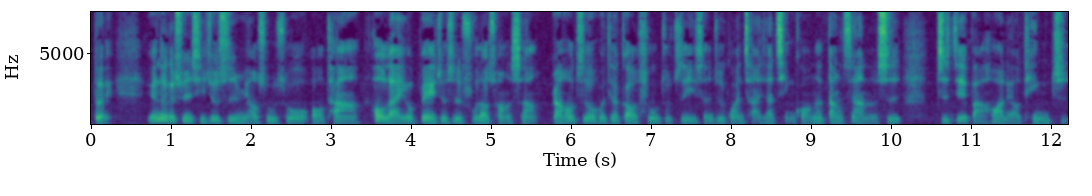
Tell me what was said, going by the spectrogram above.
对，因为那个讯息就是描述说，哦，他后来有被就是扶到床上，然后之后会再告诉主治医生，就是观察一下情况。那当下呢是直接把化疗停止。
